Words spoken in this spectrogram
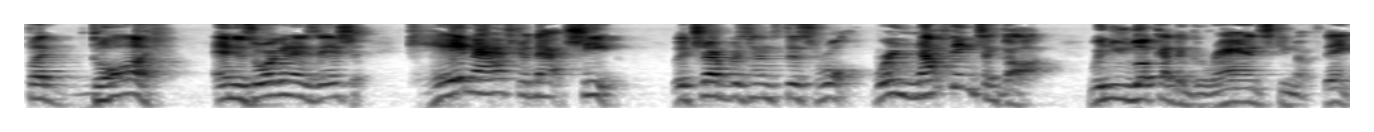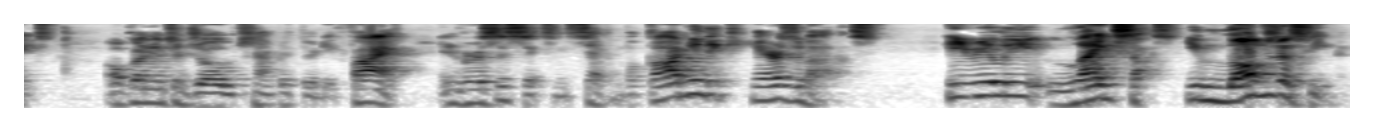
but God and his organization came after that sheep, which represents this role. We're nothing to God when you look at the grand scheme of things, according to Job chapter 35 in verses 6 and 7. But God really cares about us. He really likes us. He loves us even,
